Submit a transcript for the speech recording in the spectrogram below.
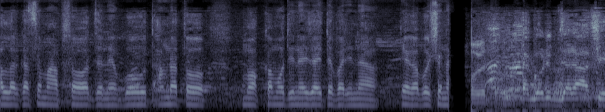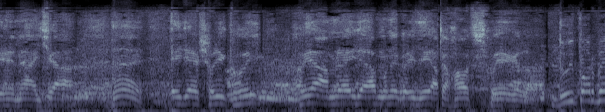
আল্লাহর কাছে মাপ চাওয়ার জন্য। বহুত আমরা তো মক্কা মদিনায় যাইতে পারি না টাকা পয়সা গরিব যারা আছে এখানে আইসা হ্যাঁ এই যে শরিক হই হয়ে আমরা এই যে মনে করি যে একটা হজ হয়ে গেল। দুই পর্বে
